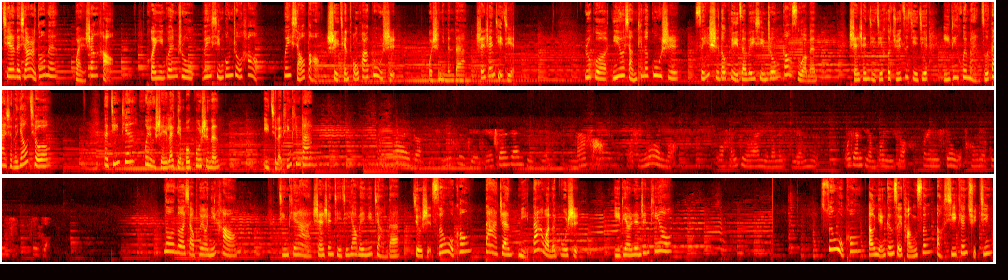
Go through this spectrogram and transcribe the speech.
亲爱的小耳朵们，晚上好！欢迎关注微信公众号“微小宝睡前童话故事”，我是你们的珊珊姐姐。如果你有想听的故事，随时都可以在微信中告诉我们，珊珊姐姐和橘子姐姐一定会满足大小的要求哦。那今天会有谁来点播故事呢？一起来听听吧。先点播一个关于孙悟空的故事，谢谢。诺诺小朋友你好，今天啊，珊珊姐姐要为你讲的就是孙悟空大战米大王的故事，一定要认真听哦。孙悟空当年跟随唐僧到西天取经。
